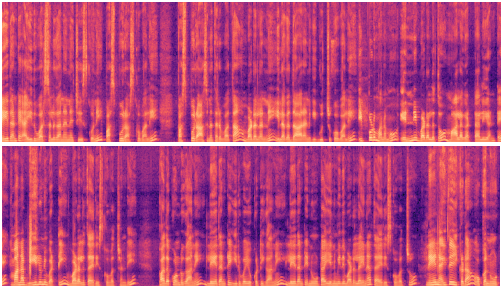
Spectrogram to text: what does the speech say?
లేదంటే ఐదు వరుసలుగానైనా చేసుకొని పసుపు రాసుకోవాలి. పసుపు రాసిన తర్వాత వడలన్నీ ఇలాగ దారానికి గుచ్చుకోవాలి. ఇప్పుడు మనము ఎన్ని వడలతో మాల కట్టాలి అంటే మన వీలుని బట్టి వడలు తయారు చేసుకోవచ్చండి. పదకొండు కానీ లేదంటే ఇరవై ఒకటి కానీ లేదంటే నూట ఎనిమిది వడలైనా తయారేసుకోవచ్చు నేనైతే ఇక్కడ ఒక నూట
